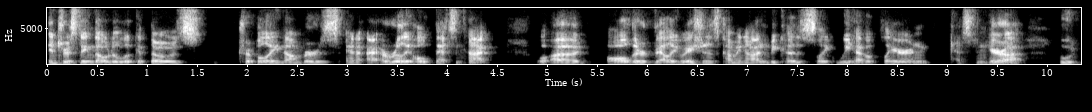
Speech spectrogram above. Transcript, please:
interesting, though, to look at those AAA numbers. And I, I really hope that's not uh, all their valuations coming on because, like, we have a player in Keston Hiura who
